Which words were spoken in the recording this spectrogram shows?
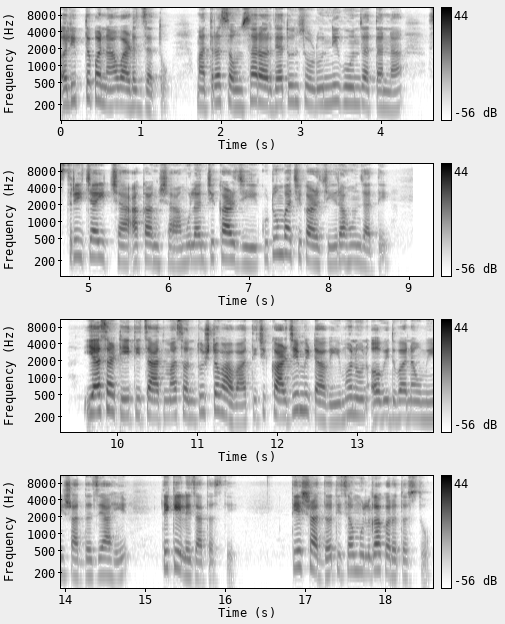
अलिप्तपणा वाढत जातो. मात्र संसार अर्ध्यातून सोडून निघून जाताना स्त्रीच्या इच्छा आकांक्षा मुलांची काळजी कुटुंबाची काळजी राहून जाते. यासाठी तिचा आत्मा संतुष्ट व्हावा तिची काळजी मिटावी म्हणून अविधवा नवमी श्राद्ध जे आहे ते केले जात असते. ते श्राद्ध तिचा मुलगा करत असतो.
